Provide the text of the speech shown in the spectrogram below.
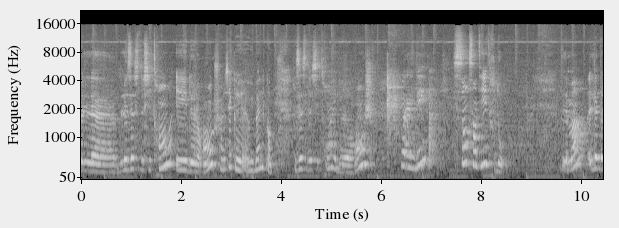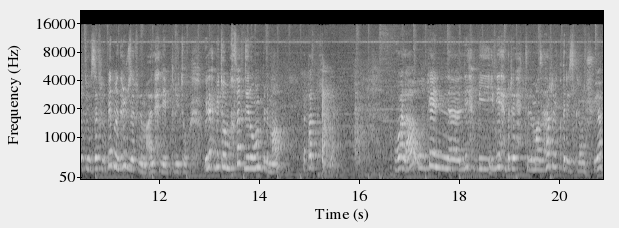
le zeste de citron et de l'orange. Je sais que oui, ben comme zeste de citron et de l'orange. وعندي 100 centilitres d'eau. الماء الا درتو بزاف في البيض ما ديروش بزاف الماء الحليب plutôt ولا حبيتوهم خفاف ديروهم بالماء y a pas problème voilà وكاين اللي يحب اللي يحب ريحه المزهر يقدر يزيد لهم شوية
